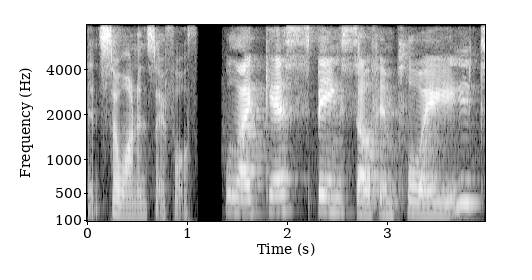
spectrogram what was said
and so on and so forth? Well, I guess being self employed,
